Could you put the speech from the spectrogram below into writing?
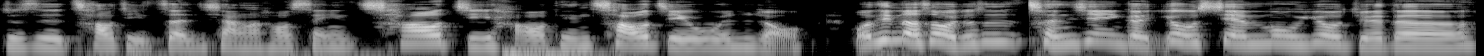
就是超级正向，然后声音超级好听，超级温柔。我听的时候，我就是呈现一个又羡慕又觉得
